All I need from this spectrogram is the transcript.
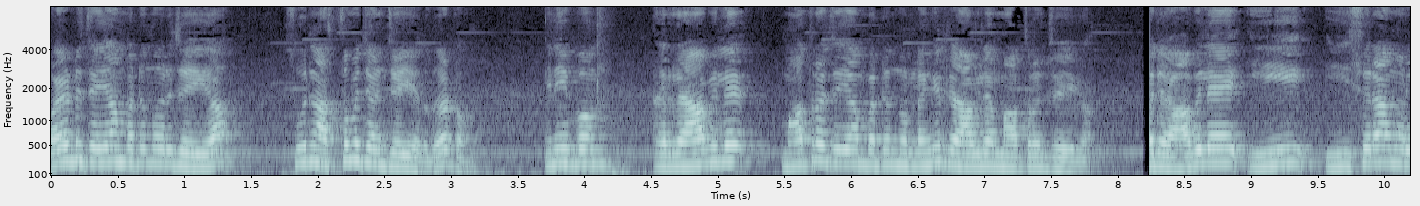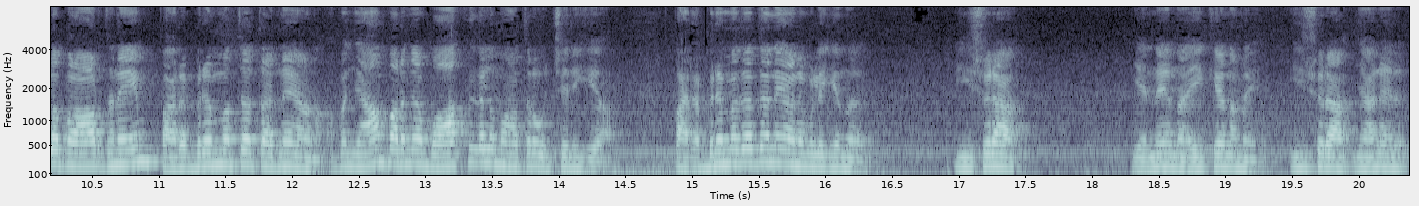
വൈകിട്ട് ചെയ്യാൻ പറ്റുന്നവർ ചെയ്യുക. സൂര്യൻ അസ്തമിച്ചാലും ചെയ്യരുത് കേട്ടോ. ഇനിയിപ്പം രാവിലെ മാത്രം ചെയ്യാൻ പറ്റുന്നുണ്ടെങ്കിൽ രാവിലെ മാത്രം ചെയ്യുക. രാവിലെ ഈ ഈശ്വര എന്നുള്ള പ്രാർത്ഥനയും പരബ്രഹ്മത്തെ തന്നെയാണ്. അപ്പം ഞാൻ പറഞ്ഞ വാക്കുകൾ മാത്രം ഉച്ചരിക്കുക. പരബ്രഹ്മത്തെ തന്നെയാണ് വിളിക്കുന്നത്. ഈശ്വര എന്നെ നയിക്കണമേ. ഈശ്വര ഞാൻ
